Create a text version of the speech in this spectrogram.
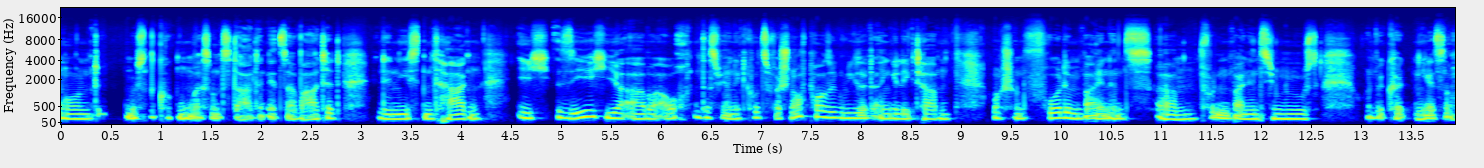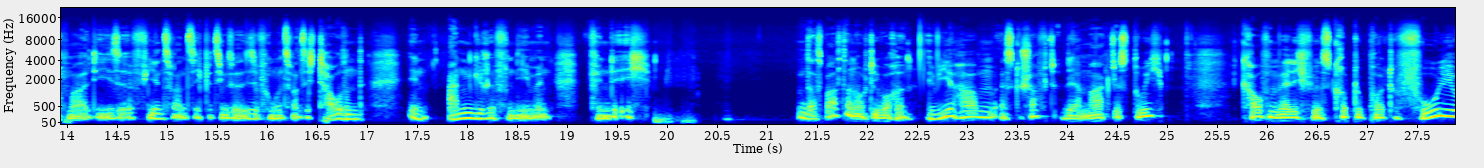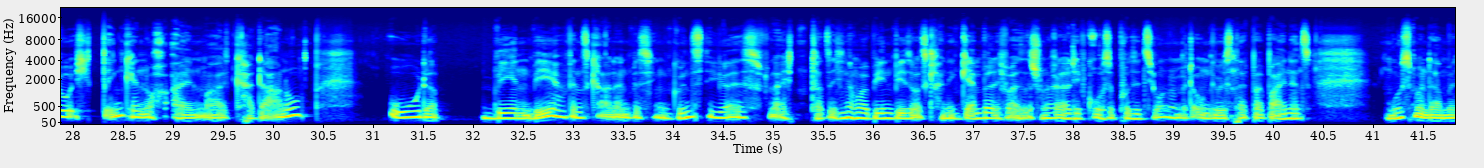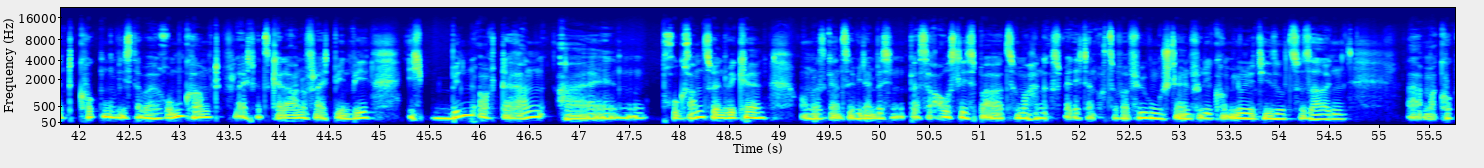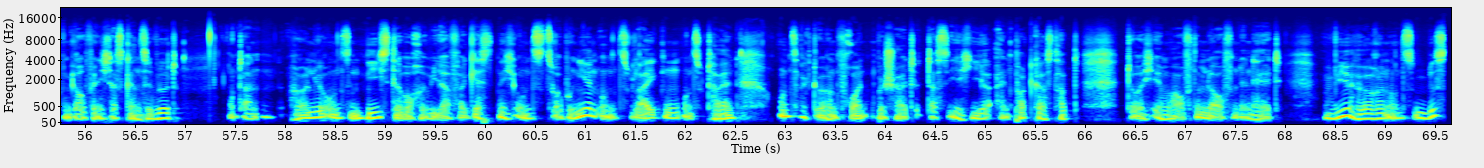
und müssen gucken, was uns da denn jetzt erwartet in den nächsten Tagen. Ich sehe hier aber auch, dass wir eine kurze Verschnaufpause, wie gesagt, eingelegt haben, auch schon vor dem Binance, ähm, vor den Binance News. Und wir könnten jetzt nochmal diese 24 bzw. diese 25.000 in Angriff nehmen, finde ich. Das war es dann auch die Woche. Wir haben es geschafft. Der Markt ist durch. Kaufen werde ich fürs Krypto-Portfolio, ich denke noch einmal Cardano oder BNB, wenn es gerade ein bisschen günstiger ist. Vielleicht tatsächlich nochmal BNB so als kleine Gamble. Ich weiß, es ist schon eine relativ große Position und mit der Ungewissenheit bei Binance muss man damit gucken, wie es dabei rumkommt. Vielleicht wird es Cardano, vielleicht BNB. Ich bin auch daran, ein Programm zu entwickeln, um das Ganze wieder ein bisschen besser auslesbarer zu machen. Das werde ich dann auch zur Verfügung stellen für die Community sozusagen. Äh, mal gucken, wie aufwendig das Ganze wird. Und dann hören wir uns nächste Woche wieder. Vergesst nicht, uns zu abonnieren und zu liken und zu teilen und sagt euren Freunden Bescheid, dass ihr hier einen Podcast habt, der euch immer auf dem Laufenden hält. Wir hören uns. Bis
